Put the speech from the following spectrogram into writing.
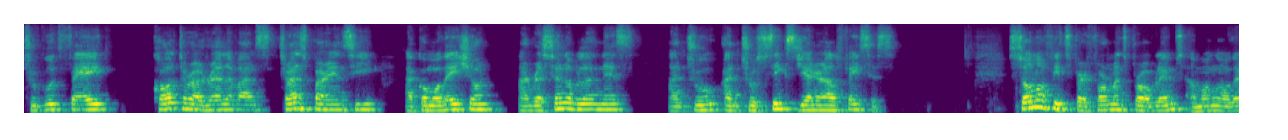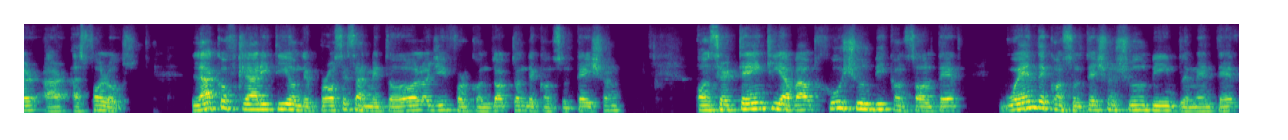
to good faith, cultural relevance, transparency, accommodation, and reasonableness, and through, and through six general phases. Some of its performance problems, among others, are as follows. Lack of clarity on the process and methodology for conducting the consultation, uncertainty about who should be consulted, when the consultation should be implemented,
